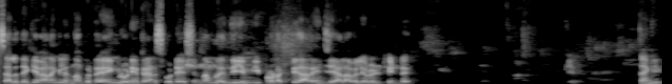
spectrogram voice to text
സ്ഥലത്തേക്ക് വേണമെങ്കിലും നമുക്ക് ഇൻക്ലൂഡിങ് ട്രാൻസ്പോർട്ടേഷൻ നമ്മൾ എന്ത് ചെയ്യും? ഈ പ്രൊഡക്റ്റ് അറേഞ്ച് ചെയ്യാൻ അവൈലബിലിറ്റി ഉണ്ട്. Thank you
